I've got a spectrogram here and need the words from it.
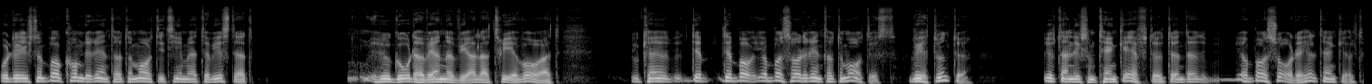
och det liksom bara kom det rent automatiskt i och med att jag visste att hur goda vänner vi alla tre var. Att du kan, det, det bara, jag bara sa det rent automatiskt. Vet du inte? Utan liksom tänka efter. Utan det, jag bara sa det helt enkelt.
